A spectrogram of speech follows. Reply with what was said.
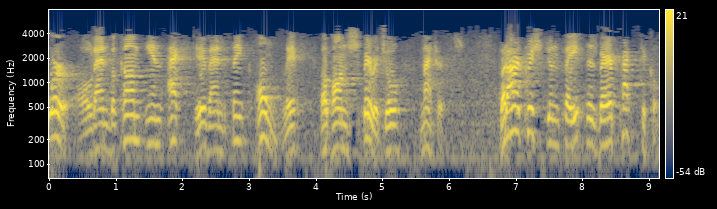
world and become inactive and think only upon spiritual matters. But our Christian faith is very practical.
